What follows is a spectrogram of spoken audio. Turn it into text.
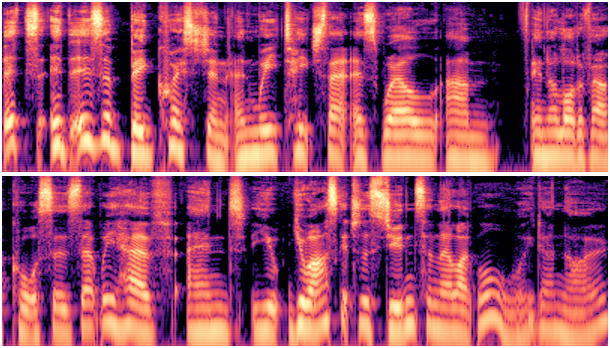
It's it is a big question, and we teach that as well um, in a lot of our courses that we have. And you you ask it to the students, and they're like, "Oh, we don't know."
